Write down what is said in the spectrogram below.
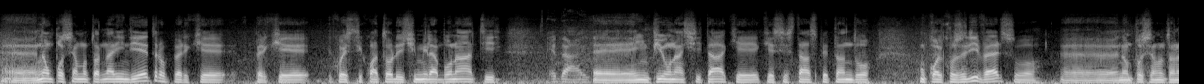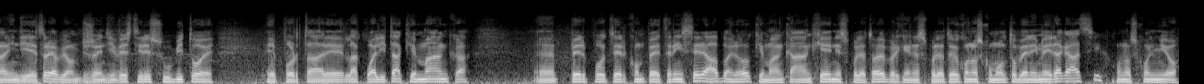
eh, non possiamo tornare indietro perché, perché questi 14.000 abbonati eh, in più una città che, che, si sta aspettando un qualcosa di diverso, eh, non possiamo tornare indietro e abbiamo bisogno di investire subito e, e portare la qualità che manca eh, per poter competere in Serie A, però che manca anche in spogliatoio perché in spogliatoio conosco molto bene i miei ragazzi, conosco il mio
